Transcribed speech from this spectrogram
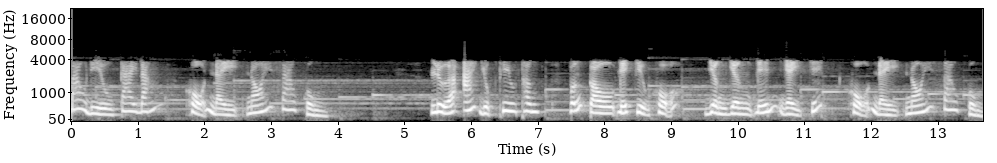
bao điều cay đắng, khổ này nói sao cùng. Lửa ái dục thiêu thân vẫn cầu để chịu khổ, dần dần đến ngày chết, khổ này nói sao cùng.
